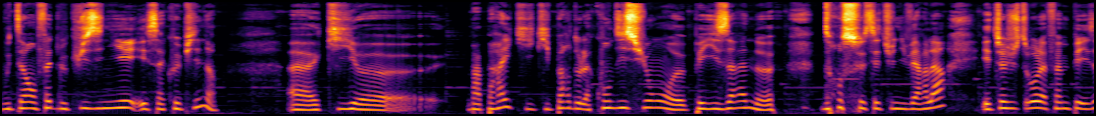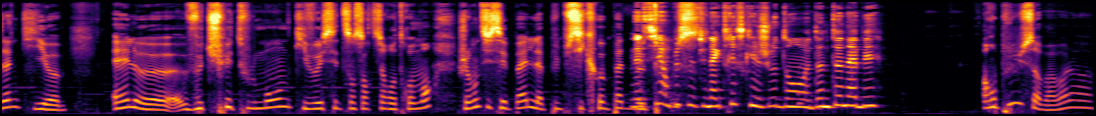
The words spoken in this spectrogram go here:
où t'as en fait le cuisinier et sa copine euh, qui, euh, bah pareil, qui, qui part de la condition euh, paysanne euh, dans ce, cet univers-là et tu as justement la femme paysanne qui euh, elle euh, veut tuer tout le monde, qui veut essayer de s'en sortir autrement. Je me demande si c'est pas elle la plus psychopathe de Mais si, en plus, c'est une actrice qui joue dans Downton Abbey. En plus, ah bah voilà.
